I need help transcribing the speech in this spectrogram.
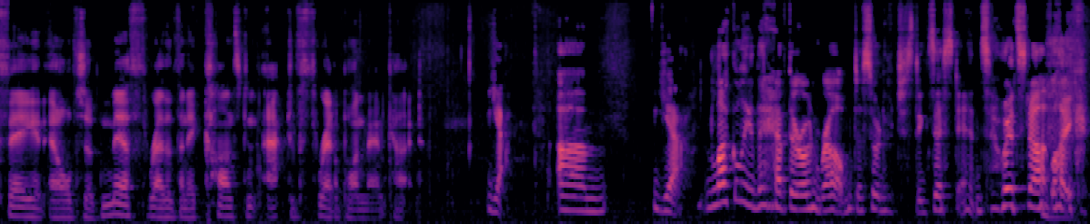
Fae and elves of myth rather than a constant active threat upon mankind. Yeah. Um, yeah. Luckily, they have their own realm to sort of just exist in, so it's not like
